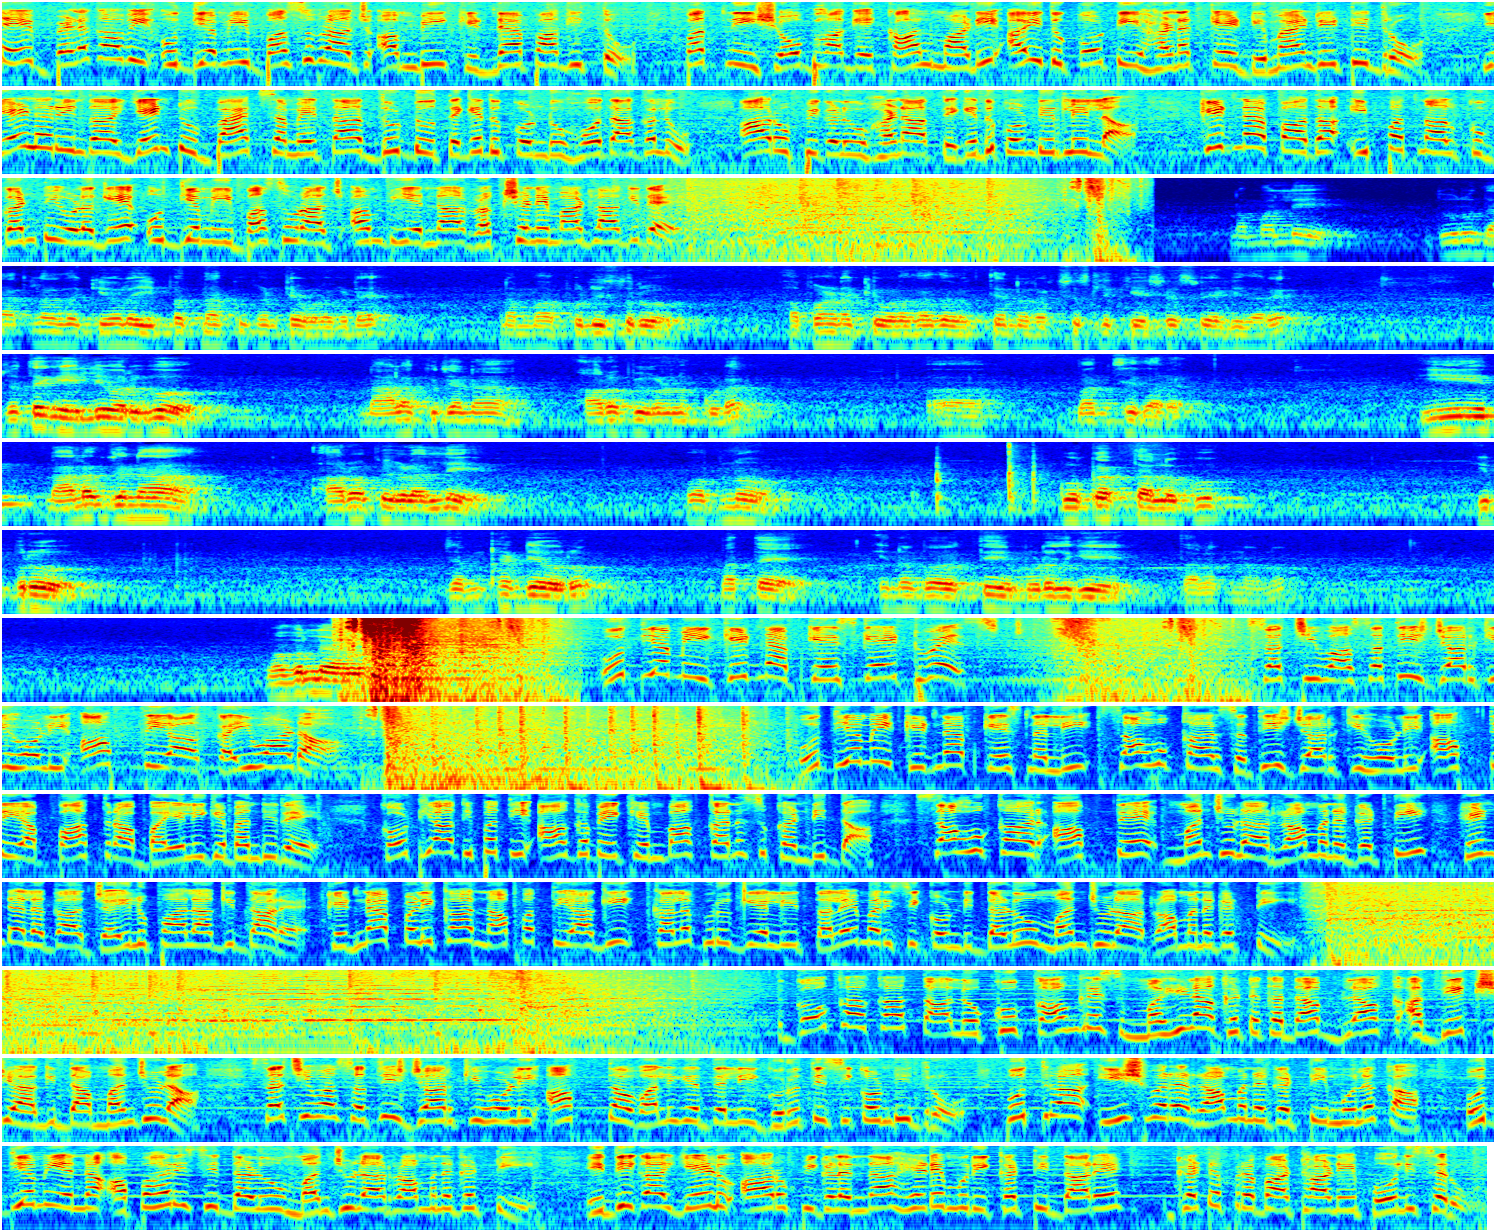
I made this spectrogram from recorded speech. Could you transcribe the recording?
ನಿನ್ನೆ ಬೆಳಗಾವಿ ಉದ್ಯಮಿ ಬಸವರಾಜ್ ಅಂಬಿ ಕಿಡ್ನಾಪ್ ಆಗಿತ್ತು. ಪತ್ನಿ ಶೋಭಾಗೆ ಕಾಲ್ ಮಾಡಿ ಐದು ಕೋಟಿ ಹಣಕ್ಕೆ ಡಿಮ್ಯಾಂಡ್ ಇಟ್ಟಿದ್ರು. ಏಳರಿಂದ ಎಂಟು ಬ್ಯಾಗ್ ಸಮೇತ ದುಡ್ಡು ತೆಗೆದುಕೊಂಡು ಹೋದಾಗಲೂ ಆರೋಪಿಗಳು ಹಣ ತೆಗೆದುಕೊಂಡಿರಲಿಲ್ಲ. ಕಿಡ್ನಾಪ್ ಆದ ಇಪ್ಪತ್ನಾಲ್ಕು ಗಂಟೆಯೊಳಗೆ ಉದ್ಯಮಿ ಬಸವರಾಜ್ ಅಂಬಿಯನ್ನ ರಕ್ಷಣೆ ಮಾಡಲಾಗಿದೆ. ನಮ್ಮಲ್ಲಿ ದೂರು ದಾಖಲಾದ ಕೇವಲ ಇಪ್ಪತ್ನಾಲ್ಕು ಗಂಟೆ ಒಳಗಡೆ ನಮ್ಮ ಪೊಲೀಸರು ಅಪಹರಣಕ್ಕೆ ಒಳಗಾದ ವ್ಯಕ್ತಿಯನ್ನು ರಕ್ಷಿಸಲಿಕ್ಕೆ ಯಶಸ್ವಿಯಾಗಿದ್ದಾರೆ. ಜೊತೆಗೆ ಇಲ್ಲಿವರೆಗೂ ನಾಲ್ಕು ಜನ ಆರೋಪಿಗಳನ್ನು ಕೂಡ ಬಂಧಿಸಿದ್ದಾರೆ. ಈ ನಾಲ್ಕು ಜನ ಆರೋಪಿಗಳಲ್ಲಿ ಒಬ್ಬನು ಗೋಕಾಕ್ ತಾಲೂಕು ಇಬ್ಬರು ಜಮಖಂಡಿಯವರು ಮತ್ತು ಇನ್ನೊಬ್ಬ ವ್ಯಕ್ತಿ ಮೂಡಲ್ಗಿ ತಾಲೂಕಿನವನು. ಮೊದಲನೇ ಉದ್ಯಮಿ ಕಿಡ್ನಾಪ್ ಕೇಸ್ಗೆ ಟ್ವಿಸ್ಟ್. ಸಚಿವ ಸತೀಶ್ ಜಾರಕಿಹೊಳಿ ಆಪ್ತಿಯ ಕೈವಾಡ. ಉದ್ಯಮಿ ಕಿಡ್ನಾಪ್ ಕೇಸ್ನಲ್ಲಿ ಸಾಹುಕಾರ್ ಸತೀಶ್ ಜಾರಕಿಹೊಳಿ ಆಪ್ತೆಯ ಪಾತ್ರ ಬಯಲಿಗೆ ಬಂದಿದೆ. ಕೋಟ್ಯಾಧಿಪತಿ ಆಗಬೇಕೆಂಬ ಕನಸು ಕಂಡಿದ್ದ ಸಾಹುಕಾರ್ ಆಪ್ತೆ ಮಂಜುಳಾ ರಾಮನಗಟ್ಟಿ ಹಿಂಡಲಗ ಜೈಲು ಪಾಲಾಗಿದ್ದಾರೆ. ಕಿಡ್ನಾಪ್ ಬಳಿಕ ನಾಪತ್ತೆಯಾಗಿ ಕಲಬುರಗಿಯಲ್ಲಿ ತಲೆಮರೆಸಿಕೊಂಡಿದ್ದಳು ಮಂಜುಳಾ ರಾಮನಗಟ್ಟಿ. ಗೋಕಾಕ ತಾಲೂಕು ಕಾಂಗ್ರೆಸ್ ಮಹಿಳಾ ಘಟಕದ ಬ್ಲಾಕ್ ಅಧ್ಯಕ್ಷೆಯಾಗಿದ್ದ ಮಂಜುಳಾ ಸಚಿವ ಸತೀಶ್ ಜಾರಕಿಹೊಳಿ ಆಪ್ತ ವಲಯದಲ್ಲಿ ಗುರುತಿಸಿಕೊಂಡಿದ್ರು. ಪುತ್ರ ಈಶ್ವರ ರಾಮನಗಟ್ಟಿ ಮೂಲಕ ಉದ್ಯಮಿಯನ್ನ ಅಪಹರಿಸಿದ್ದಳು ಮಂಜುಳಾ ರಾಮನಗಟ್ಟಿ. ಇದೀಗ ಏಳು ಆರೋಪಿಗಳನ್ನ ಹೆಡೆಮುರಿ ಕಟ್ಟಿದ್ದಾರೆ. ಘಟಪ್ರಭಾ ಠಾಣೆ ಪೊಲೀಸರು.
